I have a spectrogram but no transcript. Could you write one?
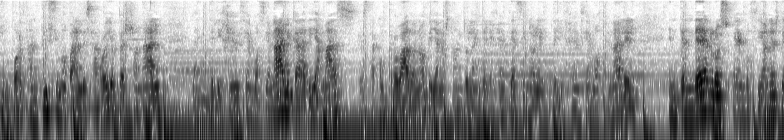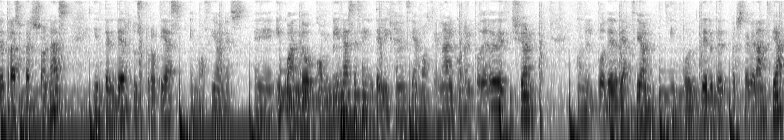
Importantísimo para el desarrollo personal la inteligencia emocional y cada día más está comprobado ¿no? que ya no es tanto la inteligencia sino la inteligencia emocional, el entender las emociones de otras personas y entender tus propias emociones. Eh, y cuando combinas esa inteligencia emocional con el poder de decisión, con el poder de acción y el poder de perseverancia,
